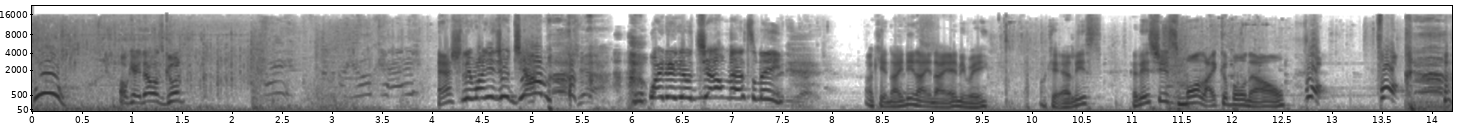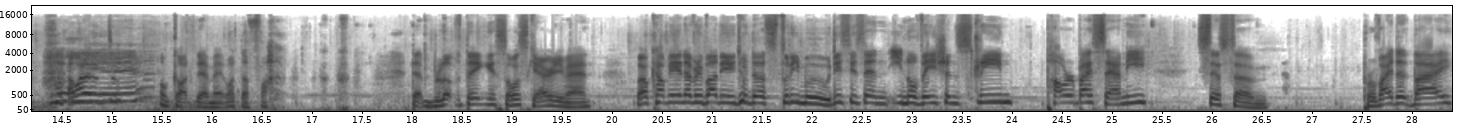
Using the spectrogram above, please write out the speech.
Woo. Okay, that was good. Hey, are you okay? Ashley, why did you jump? Yeah. why did you jump, Ashley? Ready, right. Okay, 1999 anyway. Okay, at least at least she's more likable now. Fuck! Fuck! I wanted to. Oh, oh god damn it! What the fuck? that blurb thing is so scary, man. Welcome in everybody to the stream. This is an innovation stream powered by SAMMI System, provided by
